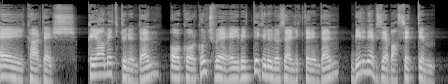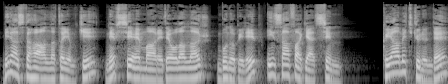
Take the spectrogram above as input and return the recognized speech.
Ey kardeş! Kıyamet gününden, o korkunç ve heybetli günün özelliklerinden bir nebze bahsettim. Biraz daha anlatayım ki nefsi emmarede olanlar bunu bilip insafa gelsin. Kıyamet gününde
